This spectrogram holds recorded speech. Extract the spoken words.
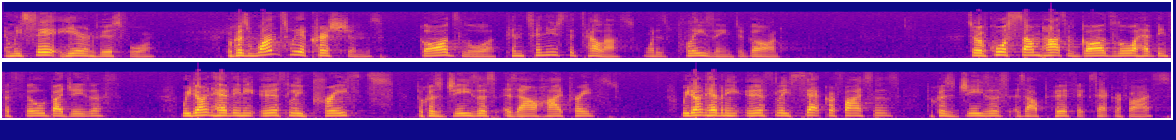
and we see it here in verse 4. Because once we are Christians, God's law continues to tell us what is pleasing to God. So, of course, some parts of God's law have been fulfilled by Jesus. We don't have any earthly priests because Jesus is our high priest. We don't have any earthly sacrifices because Jesus is our perfect sacrifice.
